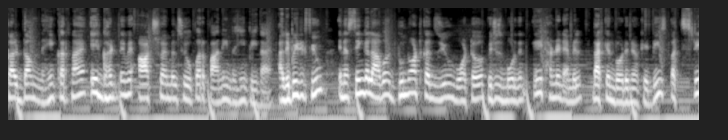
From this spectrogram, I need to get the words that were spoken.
गल्प डाउन नहीं करना है। एक घंटे में 800 ml से ऊपर पानी नहीं पीना है। I repeat few In a single hour do not consume water which is more than 800 ml that can burden your kidneys but stay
